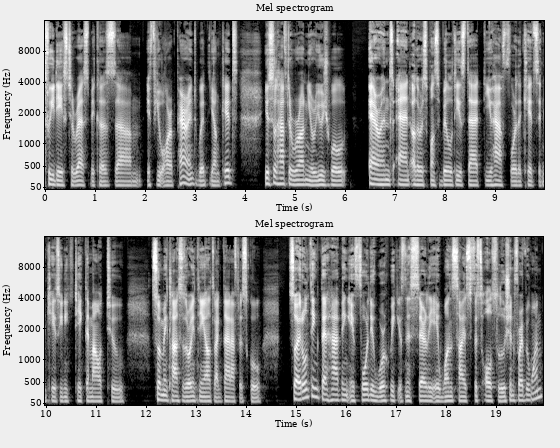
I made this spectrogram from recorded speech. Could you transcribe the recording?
three days to rest because um, if you are a parent with young kids you still have to run your usual errands and other responsibilities that you have for the kids in case you need to take them out to swimming classes or anything else like that after school so I don't think that having a four day work week is necessarily a one size fits all solution for everyone.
